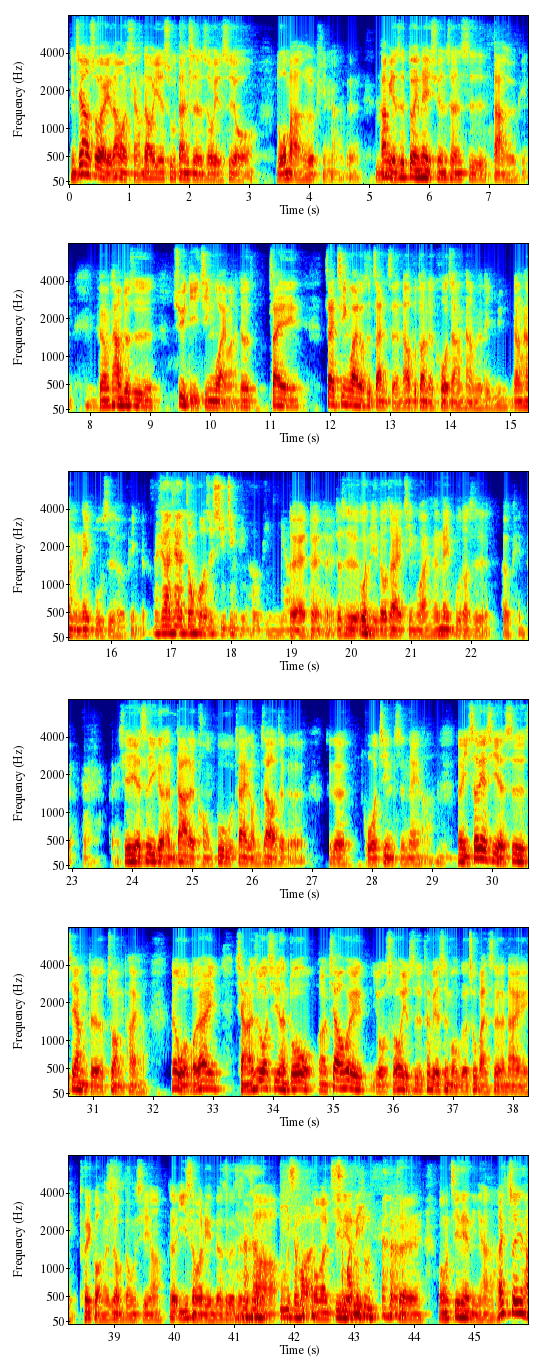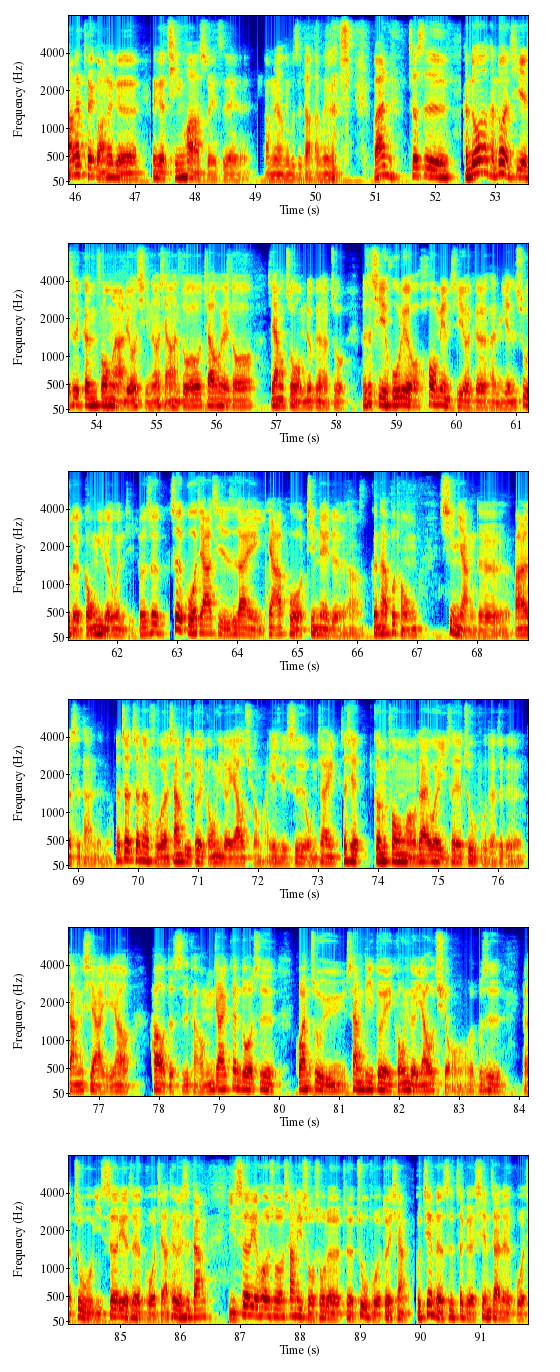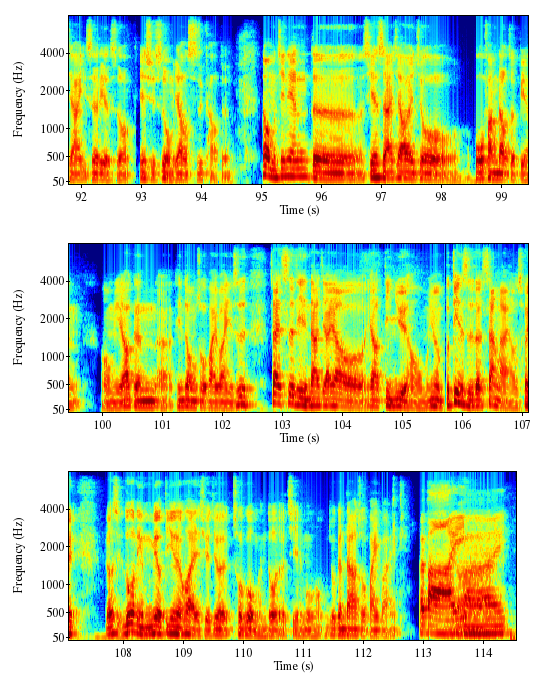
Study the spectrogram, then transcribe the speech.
你这样说也让我想到耶稣诞生的时候也是有罗马和平嘛，对，他们也是对内宣称是大和平，可能他们就是拒敌境外嘛，就在在境外都是战争，然后不断的扩张他们的领域，让他们内部是和平的。那像现在中国是习近平和平一样。对对对，就是问题都在境外，可是内部都是和平的。对对，其实也是一个很大的恐怖在笼罩这个这个国境之内啊。嗯那以色列其实也是这样的状态啊。那我我在想的是说，其实很多呃教会有时候也是，特别是某个出版社很爱推广的这种东西啊，这以什么灵的，是不是 啊？以什么我们纪念你灵，对，我们纪念你哈。哎，最近好像在推广那个那个氢化水之类的啊，没有，你不知道啊，没关系。反正就是很多很多人其实也是跟风啊，流行，然后想很多教会都这样做，我们就跟着做。可是其实忽略我后面其实有一个很严肃的公益的问题，就是这个这个国家其实是在压迫境内的啊，跟他不同信仰的巴勒斯坦人。那这真的符合上帝对公益的要求吗？也许是我们在这些跟风哦，在为以色列祝福的这个当下，也要好好的思考。我们应该更多的是关注于上帝对公益的要求，而不是呃祝福以色列这个国家，特别是当以色列或者说上帝所说的这个祝福的对象，不见得是这个现在这个国家以色列的时候，也许是我们要思考的。那我们今天的 CSI 教会就播放到这边，我们也要跟呃听众说拜拜，也是再次提醒大家要要订阅哈，我们因为不定时的上来哈，所以如果如果你们没有订阅的话，也许就会错过我们很多的节目哦，我们就跟大家说拜拜。拜拜拜拜。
